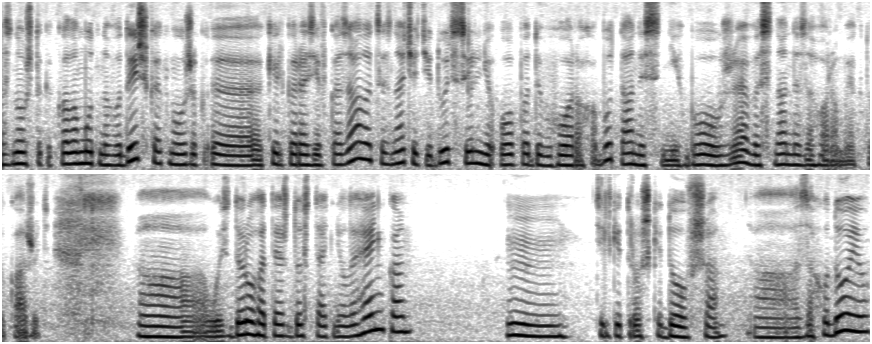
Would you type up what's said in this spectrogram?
Знову ж таки, каламутна водичка, як ми вже е, кілька разів казали, це значить ідуть сильні опади в горах або тане сніг, бо вже весна не за горами, як то кажуть. Ось дорога теж достатньо легенька. Тільки трошки довша за ходою.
